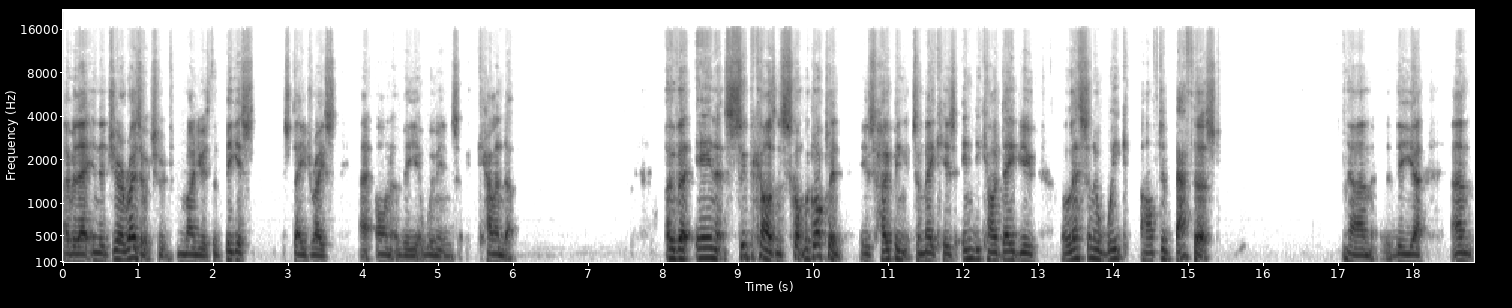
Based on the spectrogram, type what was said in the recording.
over there in the Giro Rosa, which would remind you is the biggest stage race uh, on the women's calendar. Over in supercars, and Scott McLaughlin is hoping to make his IndyCar debut less than a week after Bathurst. Um, the uh, um,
